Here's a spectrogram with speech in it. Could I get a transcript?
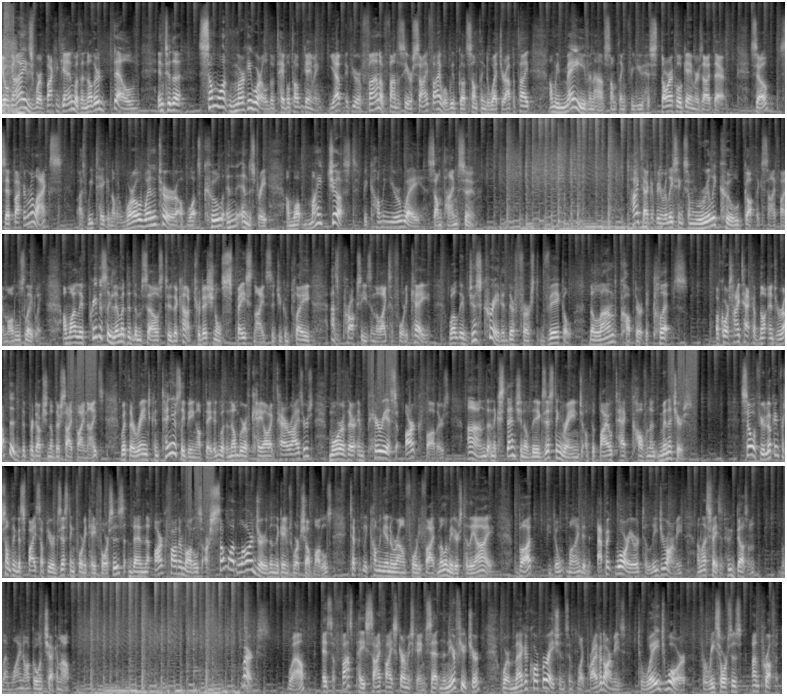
Yo guys, we're back again with another delve into the somewhat murky world of tabletop gaming. Yep, if you're a fan of fantasy or sci-fi, well we've got something to whet your appetite, and we may even have something for you historical gamers out there. So, sit back and relax as we take another whirlwind tour of what's cool in the industry and what might just be coming your way sometime soon. Hi-Tech have been releasing some really cool gothic sci-fi models lately. And while they've previously limited themselves to the kind of traditional space knights that you could play as proxies in the likes of 40k, well they've just created their first vehicle, the Landcopter Eclipse. Of course, Hi-Tech have not interrupted the production of their sci-fi knights, with their range continuously being updated with a number of chaotic terrorizers, more of their imperious arc fathers, and an extension of the existing range of the Biotech Covenant miniatures. So if you're looking for something to spice up your existing 40k forces, then the Arcfather models are somewhat larger than the Games Workshop models, typically coming in around 45mm to the eye. But if you don't mind an epic warrior to lead your army, and let's face it, who doesn't, well then why not go and check them out. Mercs. Well, it's a fast-paced sci-fi skirmish game set in the near future where mega corporations employ private armies to wage war for resources and profit.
